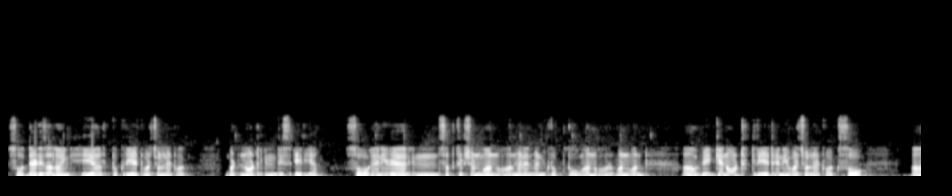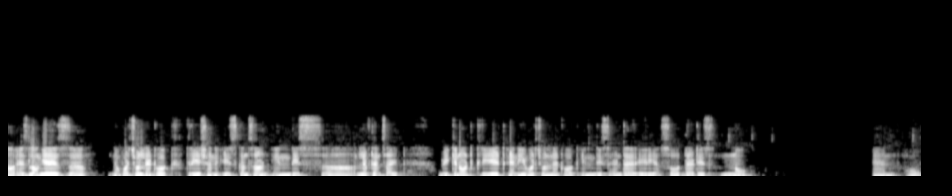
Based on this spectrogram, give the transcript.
So that is allowing here to create virtual network but not in this area. So anywhere in subscription 1 or management group 2 1 or 1 1 uh, we cannot create any virtual network. So uh, as long as uh, virtual network creation is concerned in this uh, left hand side we cannot create any virtual network in this entire area. So that is no and o.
